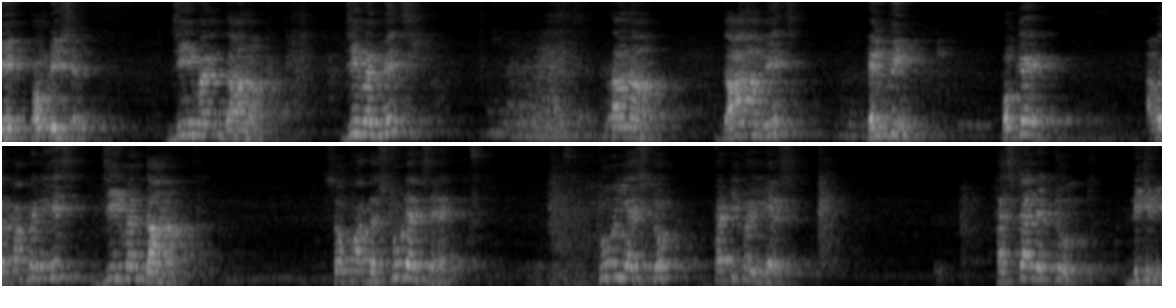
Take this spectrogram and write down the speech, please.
ये फाउंडेशन जीवन दाना. Jeevan means prana. Dana means helping okay our company is Jeevan Dana. So for the students two years to thirty five years first standard to degree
